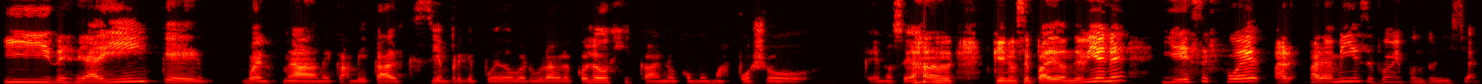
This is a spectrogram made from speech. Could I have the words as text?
y desde ahí que, bueno, nada, me cambié cada siempre que puedo verdura agroecológica, no como más pollo que no sea, que no sepa de dónde viene, y ese fue, para mí ese fue mi punto inicial,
